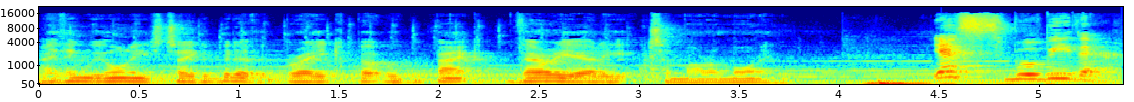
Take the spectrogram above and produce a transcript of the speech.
I think we all need to take a bit of a break, but we'll be back very early tomorrow morning. yes, we'll be there.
